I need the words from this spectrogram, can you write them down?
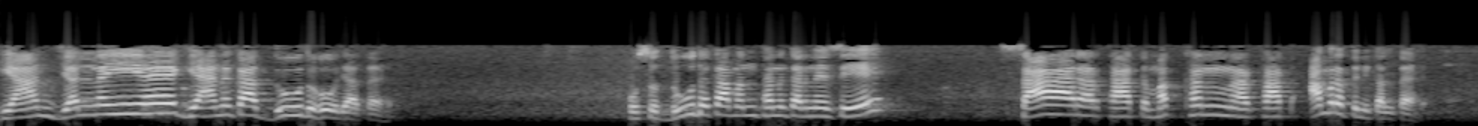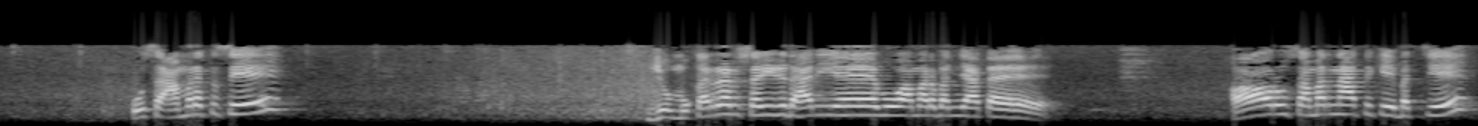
ज्ञान जल नहीं है, ज्ञान का दूध हो जाता है। उस दूध का मंथन करने से सार अर्थात मक्खन अर्थात अमृत निकलता है। उस अमृत से जो मुकर्र शरीरधारी है, वो अमर बन जाता है। और उस अमरनाथ के बच्चे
